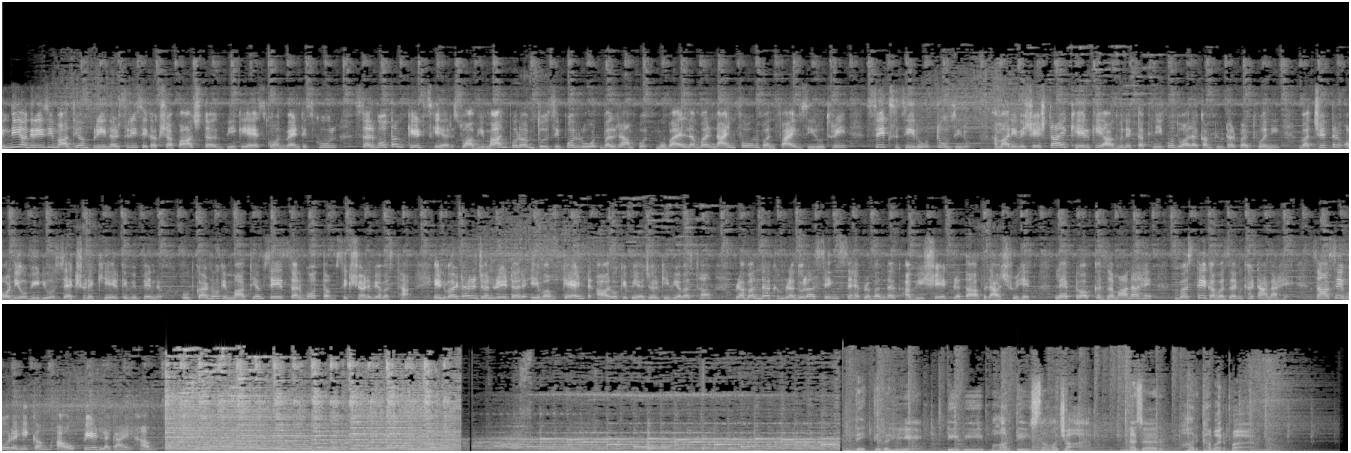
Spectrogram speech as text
हिंदी अंग्रेज़ी माध्यम प्री नर्सरी से कक्षा पाँच तक BKS convent school, Sarvottam kids care, Swabhimanpuram, Tulsipur road, Balrampur. Mobile number nine four one five zero three six zero two zero. हमारी विशेषताएँ खेल की आधुनिक तकनीकों द्वारा कंप्यूटर पर ध्वनि व चित्र, ऑडियो, वीडियो, शैक्षणिक खेल के विभिन्न उपकरणों के माध्यम से सर्वोत्तम शिक्षण व्यवस्था। इन्वर्टर, जनरेटर एवं कैंट आरओ के पेयजल की व्यवस्था। प्रबंधक मृदुला सिंह, सह प्रबंधक अभिषेक प्रताप राष्ट्रहित लैपटॉप का जमाना है, बस्ते का वज़न घटाना है। साँसें हो रही कम, आओ पेड़ लगाएँ हम। देखते रहिए डीवी भारती समाचार। नज़र हर खबर पर।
